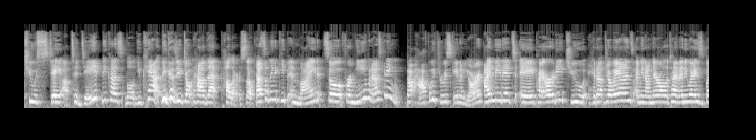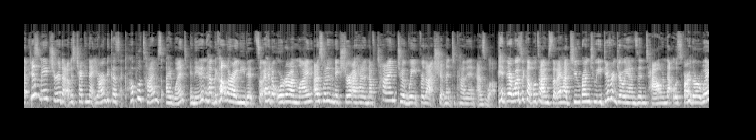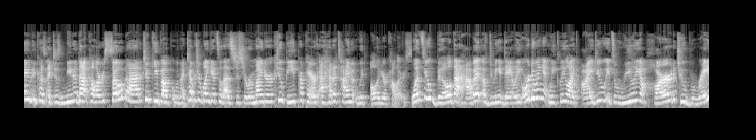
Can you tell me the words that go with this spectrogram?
to stay up to date because, well, you can't because you don't have that color. So that's something to keep in mind. So for me, when I was getting about halfway through a skein of yarn, I made it a priority to hit up Joann's. I mean, I'm there all the time anyways, but just made sure that I was checking that yarn because a couple times I went and they didn't have the color I needed. So I had to order online. I just wanted to make sure I had enough time to wait for that shipment to come in as well. And there was a couple times that I had to run to a different Joann's in town that was farther away because I just needed that color so bad to keep up with my temperature blanket. So that's just your reminder to be prepared ahead of time with all of your colors. Once you build that habit of doing it daily or doing it weekly like I do, it's really hard to break.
